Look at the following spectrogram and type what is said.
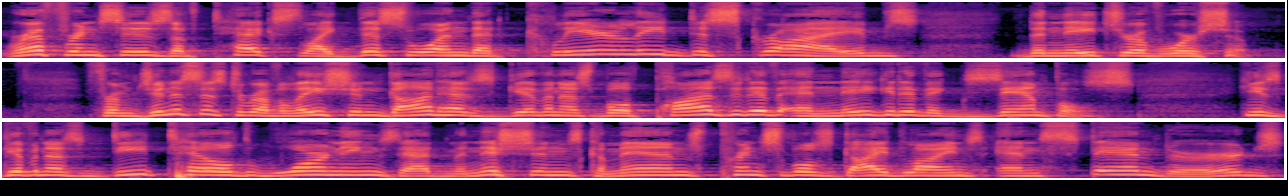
references of texts like this one that clearly describes the nature of worship. From Genesis to Revelation, God has given us both positive and negative examples he has given us detailed warnings, admonitions, commands, principles, guidelines, and standards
